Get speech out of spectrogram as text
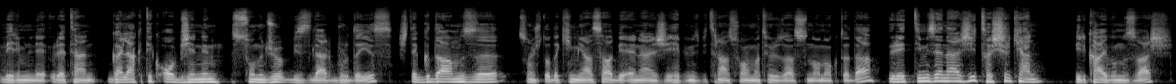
verimli üreten galaktik objenin sonucu bizler buradayız. İşte gıdamızı sonuçta o da kimyasal bir enerji hepimiz bir transformatörüz aslında o noktada. Ürettiğimiz enerjiyi taşırken bir kaybımız var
